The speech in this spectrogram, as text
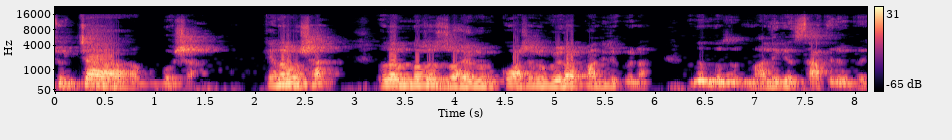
চুপচাপ বসা। কেন বসা? ওদের নজর জহের উপর, কুয়াশার উপরে, না পানির উপরে না। নজর মালিকের জাতের উপরে।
